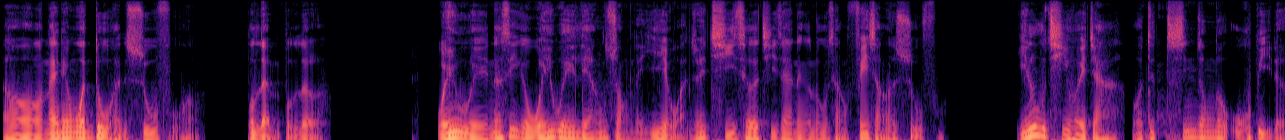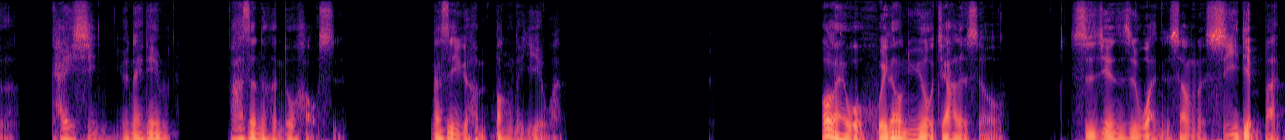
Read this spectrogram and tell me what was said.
然后那天温度很舒服哈，不冷不热，微微那是一个微微凉爽的夜晚，所以骑车骑在那个路上非常的舒服。一路骑回家，我的心中都无比的开心，因为那天发生了很多好事，那是一个很棒的夜晚。后来我回到女友家的时候，时间是晚上的十一点半，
